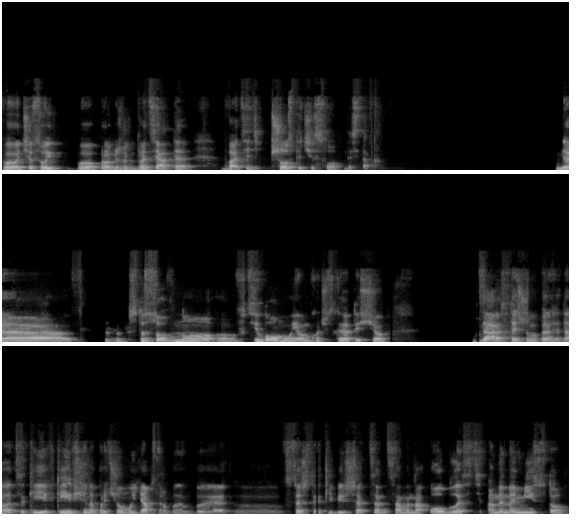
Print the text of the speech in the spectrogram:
в, часовий проміжок 20-26 число, десь так. Е, стосовно е, в цілому, я вам хочу сказати, що Зараз те, що ми переглядали, це Київ, Київщина. Причому я б зробив би е, все ж таки більше акцент саме на область, а не на місто,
